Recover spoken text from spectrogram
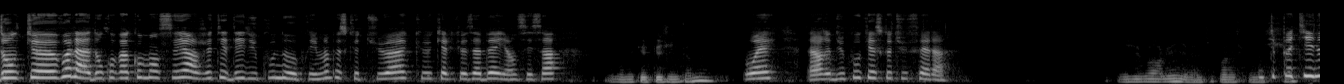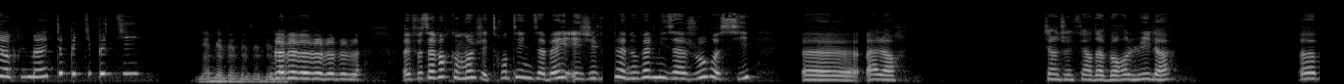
Donc euh, voilà, donc on va commencer. Alors je vais t'aider du coup, nos primes, parce que tu as que quelques abeilles, hein, c'est ça? On en a quelques-unes quand même. Ouais. Alors du coup, qu'est-ce que tu fais là? Je vais voir lui, il y avait un petit point d'exclamation. Tout petit, nos primes, tout petit, petit. Blablabla. Blablabla. Il faut savoir que moi j'ai 31 abeilles et j'ai vu la nouvelle mise à jour aussi. Euh, alors, tiens, je vais faire d'abord lui là. Hop.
